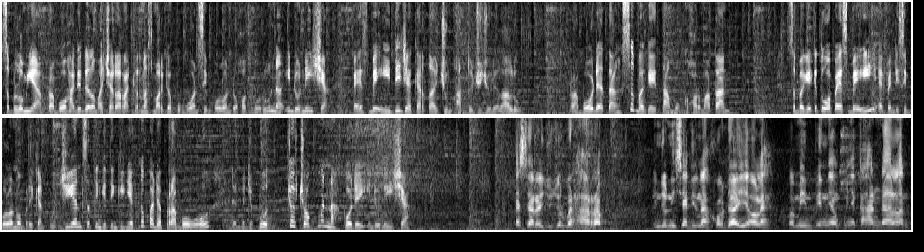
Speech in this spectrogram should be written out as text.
Sebelumnya, Prabowo hadir dalam acara Rakernas Marga Pungguan Simbolon Dohot Boruna Indonesia PSBI di Jakarta Jumat 7 Juli lalu. Prabowo datang sebagai tamu kehormatan. Sebagai Ketua PSBI, Effendi Simbolon memberikan pujian setinggi-tingginya kepada Prabowo dan menyebut cocok menahkodai Indonesia. Saya secara jujur berharap Indonesia dinahkodai oleh pemimpin yang punya kehandalan.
